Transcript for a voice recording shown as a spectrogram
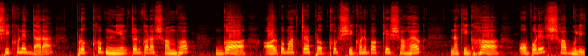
শিখনের দ্বারা প্রক্ষোভ নিয়ন্ত্রণ করা সম্ভব। গ, অল্পমাত্রার প্রক্ষোভ শিখনের পক্ষে সহায়ক। নাকি ঘ, ওপরের সবগুলি।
